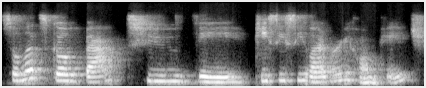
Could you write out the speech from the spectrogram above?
So let's go back to the PCC library homepage.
